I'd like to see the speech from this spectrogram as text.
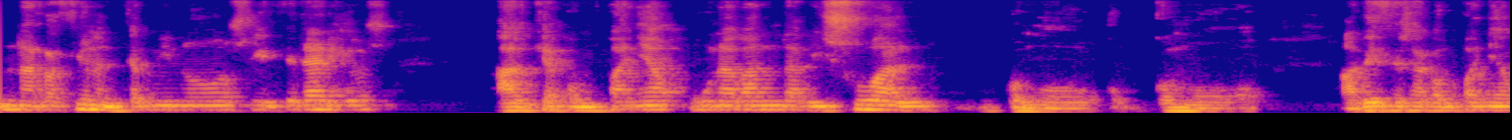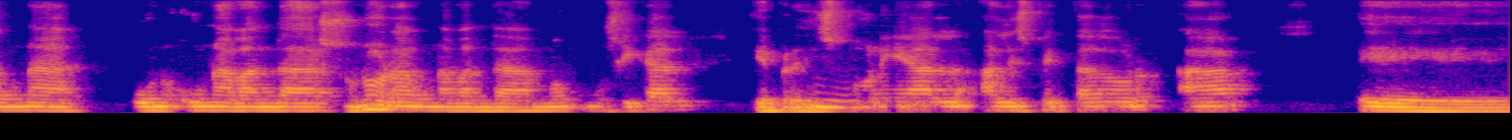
narración en términos literarios al que acompaña una banda visual, como, como a veces acompaña una, una banda sonora, una banda musical, que predispone mm. al, espectador a eh,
